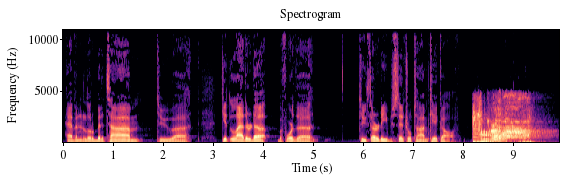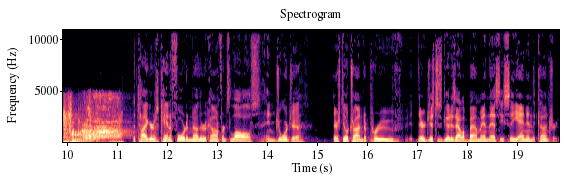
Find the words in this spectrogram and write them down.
having a little bit of time to uh, get lathered up before the 2:30 Central Time kickoff. The Tigers can't afford another conference loss, and Georgia, they're still trying to prove they're just as good as Alabama in the SEC and in the country.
